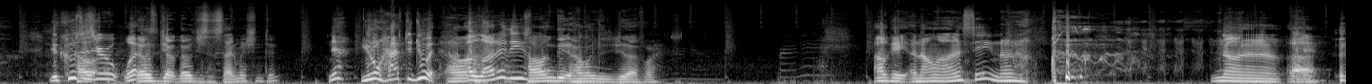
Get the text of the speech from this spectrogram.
Yakuza How- Zero. What? That was that was just a side mission too. yeah, you don't have to do it. How- a lot of these. How long did how long did you do that for? Okay, in all honesty, no, no, no, no, no. Okay. Uh.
